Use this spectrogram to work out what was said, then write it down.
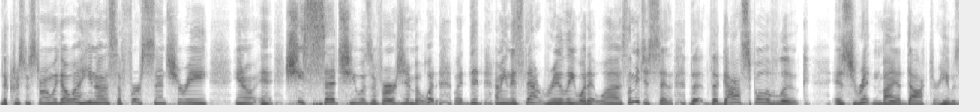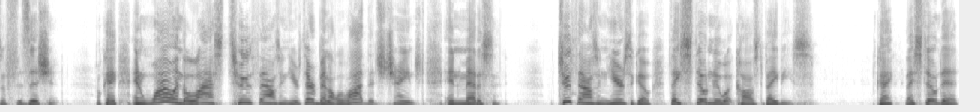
the Christmas story and we go, well, you know, it's the first century. You know, she said she was a virgin, but what, what did, I mean, is that really what it was? Let me just say that the, the Gospel of Luke is written by a doctor, he was a physician. Okay? And while in the last 2,000 years, there have been a lot that's changed in medicine. 2,000 years ago, they still knew what caused babies. Okay? They still did.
